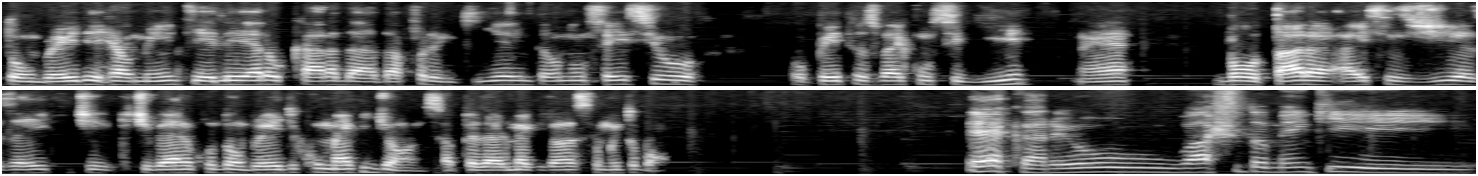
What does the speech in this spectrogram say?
Tom Brady realmente ele era o cara da, da franquia, então não sei se o, o Patriots vai conseguir, né, voltar a, a esses dias aí que, que tiveram com Tom Brady com o Mac Jones, apesar do Mac Jones ser muito bom. É, cara, eu acho também que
